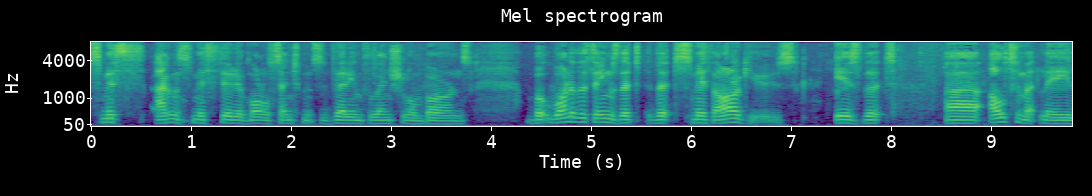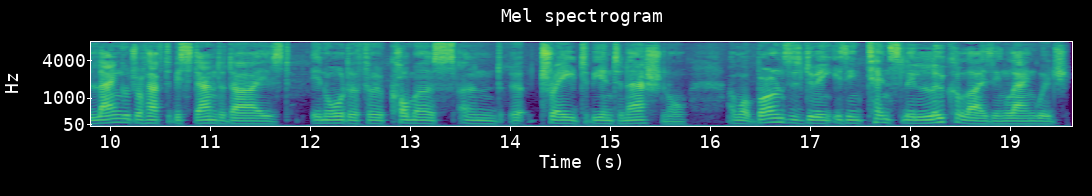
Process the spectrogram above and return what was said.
Smith's Adam Smith's theory of moral sentiments is very influential on Burns. But one of the things that, that Smith argues is that uh, ultimately language will have to be standardized in order for commerce and uh, trade to be international. And what Burns is doing is intensely localizing language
